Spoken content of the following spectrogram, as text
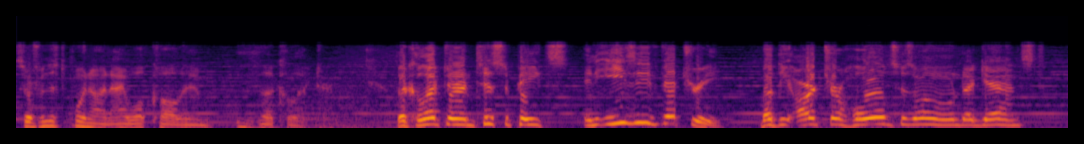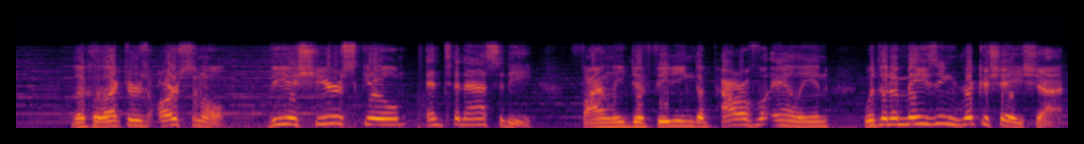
So from this point on, I will call him the Collector. The Collector anticipates an easy victory, but the Archer holds his own against the Collector's arsenal via sheer skill and tenacity, finally defeating the powerful alien with an amazing ricochet shot.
